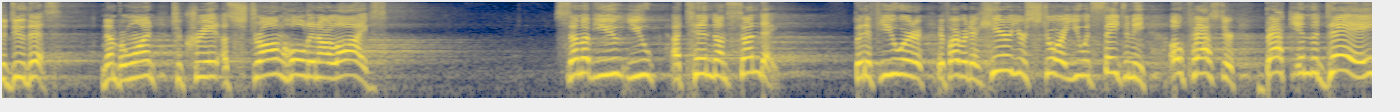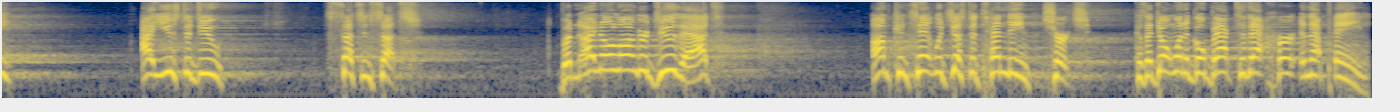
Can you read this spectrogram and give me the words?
to do this. Number one, to create a stronghold in our lives. Some of you, you attend on Sunday. But if you were to, if I were to hear your story, you would say to me, "Oh pastor, back in the day, I used to do such and such. But I no longer do that. I'm content with just attending church because I don't want to go back to that hurt and that pain.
